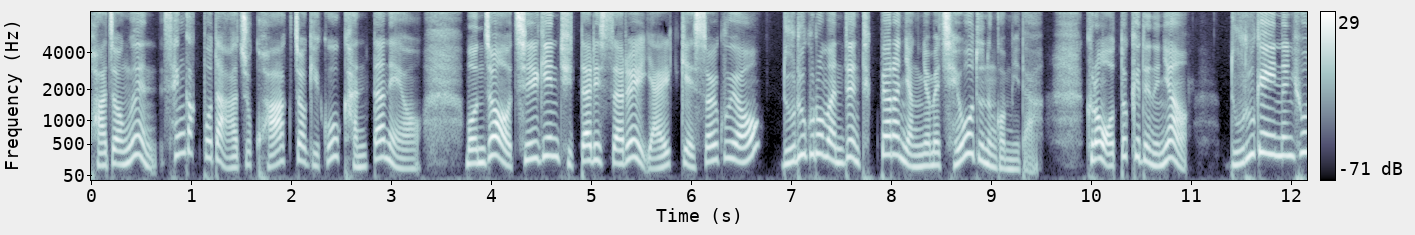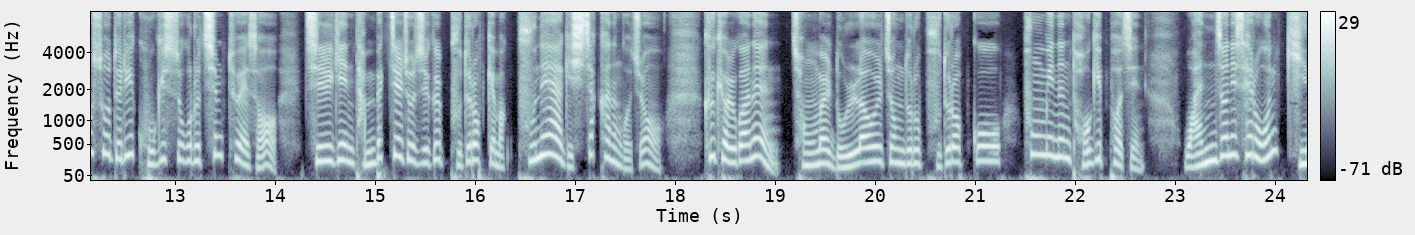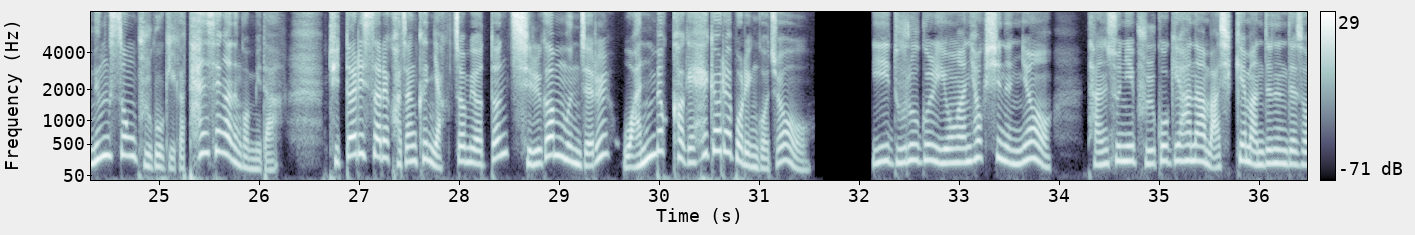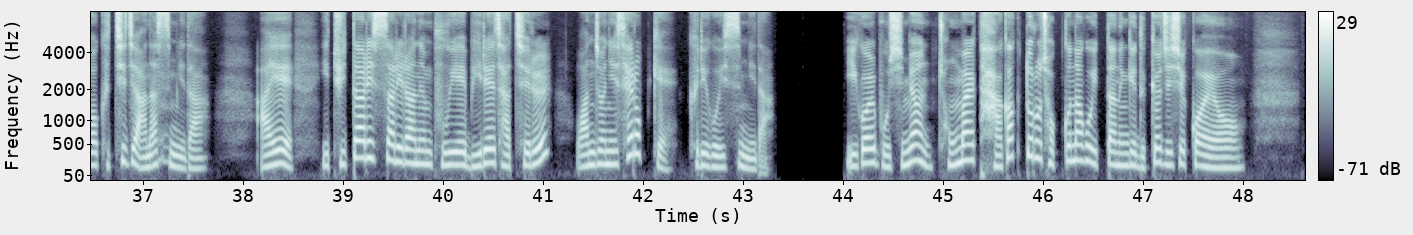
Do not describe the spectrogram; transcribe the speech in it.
과정은 생각보다 아주 과학적이고 간단해요. 먼저 질긴 뒷다리살을 얇게 썰고요. 누룩으로 만든 특별한 양념에 재워두는 겁니다. 그럼 어떻게 되느냐? 누룩에 있는 효소들이 고기 속으로 침투해서 질긴 단백질 조직을 부드럽게 막 분해하기 시작하는 거죠. 그 결과는 정말 놀라울 정도로 부드럽고 풍미는 더 깊어진 완전히 새로운 기능성 불고기가 탄생하는 겁니다. 뒷다리살의 가장 큰 약점이었던 질감 문제를 완벽하게 해결해버린 거죠. 이 누룩을 이용한 혁신은요, 단순히 불고기 하나 맛있게 만드는 데서 그치지 않았습니다. 아예 이 뒷다리살이라는 부위의 미래 자체를 완전히 새롭게 그리고 있습니다. 이걸 보시면 정말 다각도로 접근하고 있다는 게 느껴지실 거예요.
